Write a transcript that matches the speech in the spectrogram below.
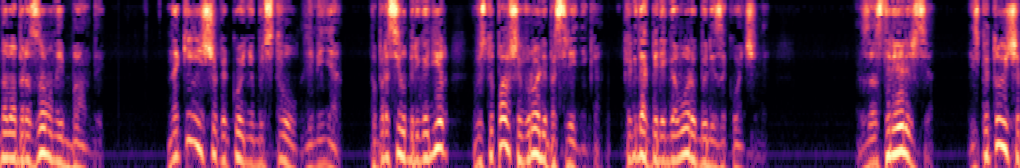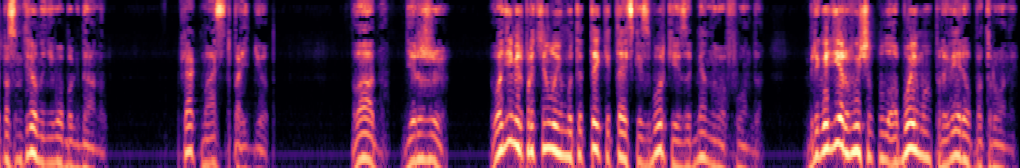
новообразованной банды? Накинь еще какой-нибудь ствол для меня, попросил бригадир, выступавший в роли посредника, когда переговоры были закончены. Застрелишься? Испытующе посмотрел на него Богданов. Как масть пойдет. Ладно, держи. Владимир протянул ему ТТ китайской сборки из обменного фонда. Бригадир выщелкнул обойму, проверил патроны.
